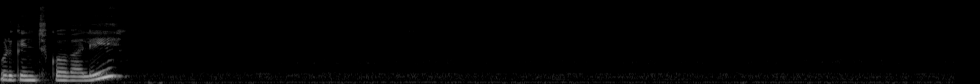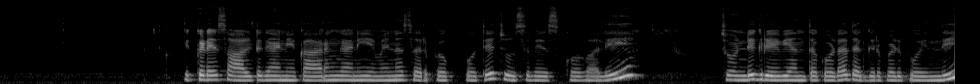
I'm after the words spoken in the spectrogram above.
ఉడికించుకోవాలి. ఇక్కడే సాల్ట్ కానీ కారం కానీ ఏమైనా సరిపోకపోతే చూసి వేసుకోవాలి. చూడండి గ్రేవీ అంతా కూడా దగ్గర పడిపోయింది.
